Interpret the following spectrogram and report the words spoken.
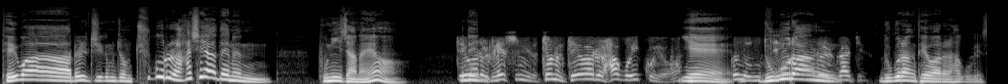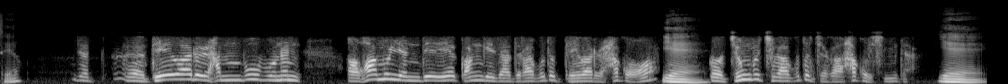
대화를 지금 좀 추구를 하셔야 되는 분이잖아요. 근데- 대화를 했습니다. 저는 대화를 하고 있고요. 예. 근데 이 누구랑 대화를 가지- 누구랑 대화를 하고 계세요? 이제 어, 대화를 한 부분은 어, 화물연대의 관계자들하고도 대화를 하고 예. 또 정부 측하고도 제가 하고 있습니다. 예.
